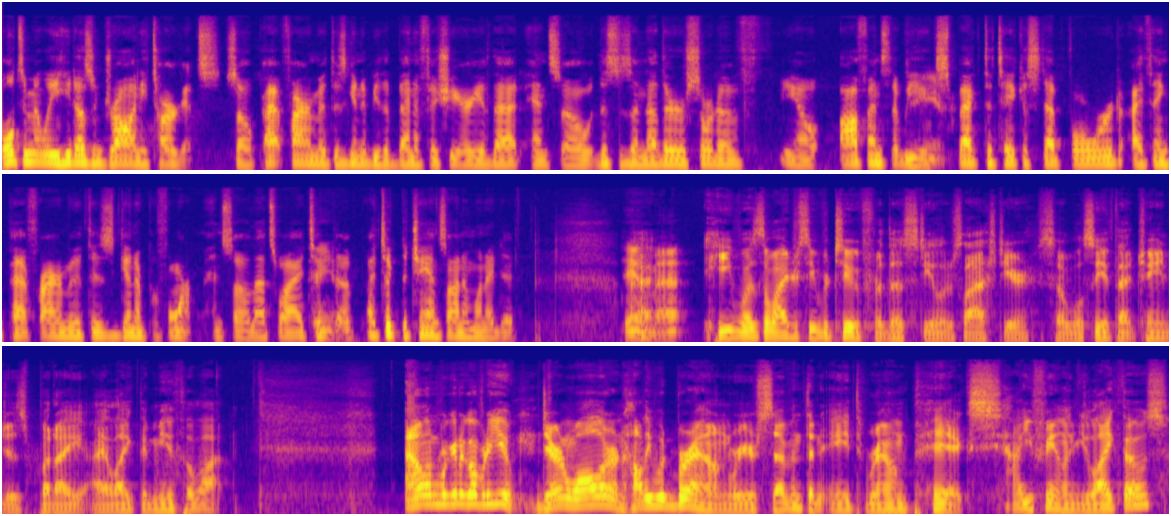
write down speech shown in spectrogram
Ultimately, he doesn't draw any targets, so Pat Freiermuth is going to be the beneficiary of that. And so this is another sort of you know offense that we Damn. expect to take a step forward. I think Pat Freiermuth is going to perform, and so that's why I took Damn. the I took the chance on him when I did. Damn, I- Matt. he was the wide receiver too for the Steelers last year. So we'll see if that changes. But I, I like the Muth a lot. Alan, we're gonna go over to you. Darren Waller and Hollywood Brown were your seventh and eighth round picks. How you feeling? You like those?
